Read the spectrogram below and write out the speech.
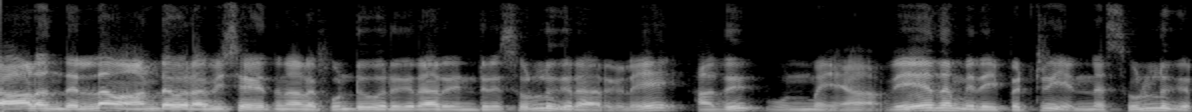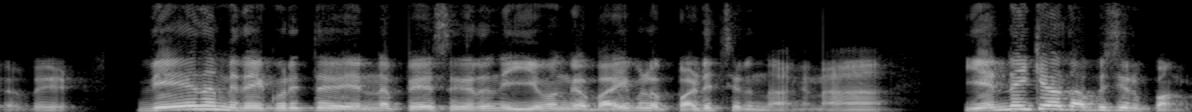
தாளந்தெல்லாம் ஆண்டவர் அபிஷேகத்தினால கொண்டு வருகிறார் என்று சொல்லுகிறார்களே அது உண்மையா? வேதம் இதை பற்றி என்ன சொல்லுகிறது? வேதம் இதை குறித்து என்ன பேசுகிறதுன்னு இவங்க பைபிளை படிச்சிருந்தாங்கன்னா என்னைக்கோ தப்பிச்சிருப்பாங்க.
